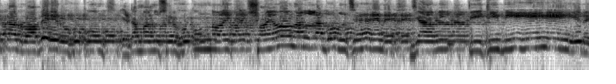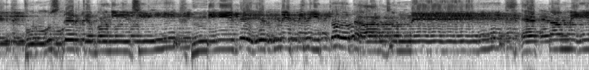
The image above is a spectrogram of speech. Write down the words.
এটা রবের হুকুম, এটা মানুষের হুকুম নয়। স্বয়ং আল্লাহ বলছেন যে আমি পৃথিবীর পুরুষদেরকে বানিয়েছি মেয়েদের নেতৃত্ব দেওয়ার জন্যে। একটা মেয়ে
